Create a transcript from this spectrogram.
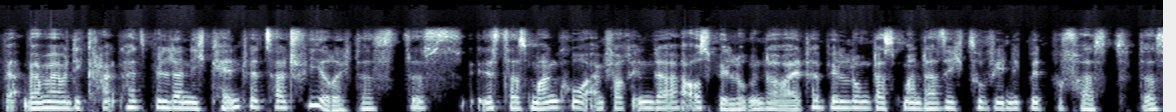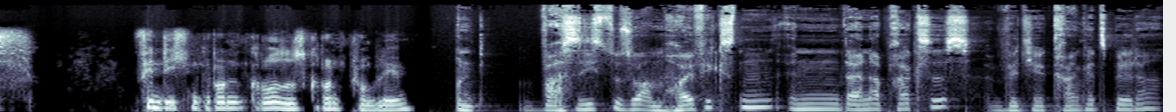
wenn man die Krankheitsbilder nicht kennt, wird es halt schwierig. Das, das ist das Manko einfach in der Ausbildung, in der Weiterbildung, dass man da sich zu wenig mit befasst. Das finde ich ein Grund, großes Grundproblem. Und was siehst du so am häufigsten in deiner Praxis? Welche Krankheitsbilder?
